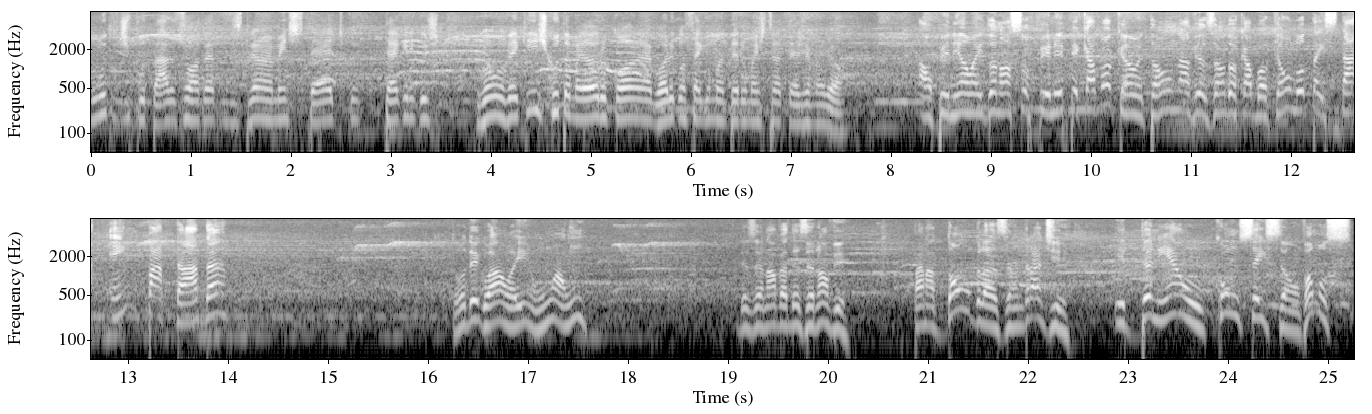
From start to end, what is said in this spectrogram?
muito disputada. São atletas extremamente estéticos, técnicos. Vamos ver quem escuta melhor o corner agora e consegue manter uma estratégia melhor. A opinião aí do nosso Felipe Cabocão. Então, na visão do Cabocão, luta está empatada tudo igual aí, um a um. 19 a 19 para Douglas Andrade e Daniel Conceição. Vamos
